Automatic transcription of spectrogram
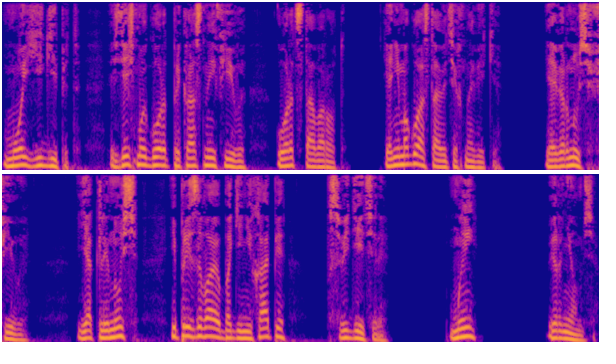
мой Египет, Здесь мой город прекрасные Фивы, город ста ворот. Я не могу оставить их навеки. Я вернусь в Фивы. Я клянусь и призываю богини Хапи в свидетели. Мы вернемся.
